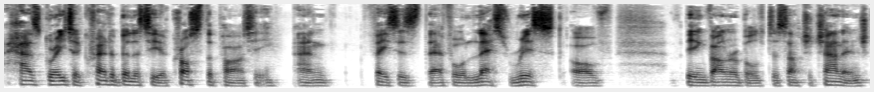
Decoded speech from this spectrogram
has greater credibility across the party and faces therefore less risk of being vulnerable to such a challenge.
